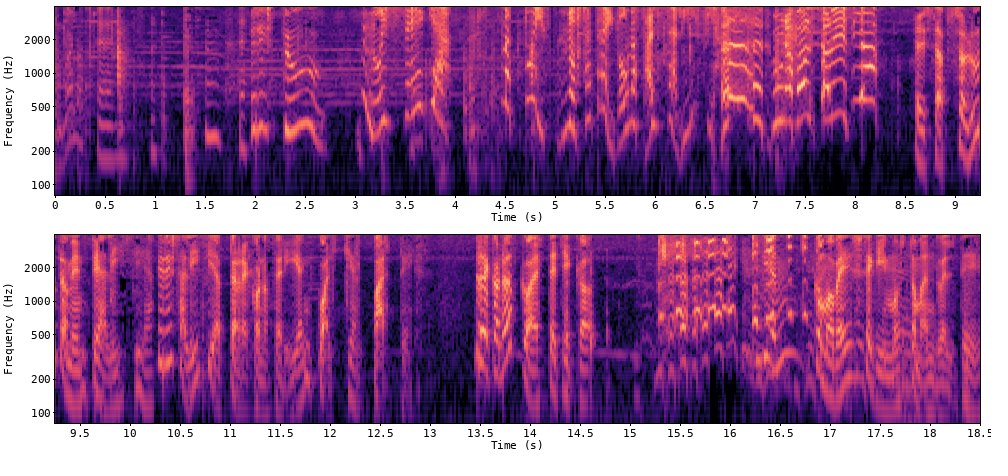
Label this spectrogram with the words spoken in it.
¡Eres tú! ¡No es ella! McTwist nos ha traído una falsa Alicia. ¿Una falsa Alicia? Es absolutamente Alicia. Eres Alicia. Te reconocería en cualquier parte. Reconozco a este chico. Bien, como ves, seguimos tomando el té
